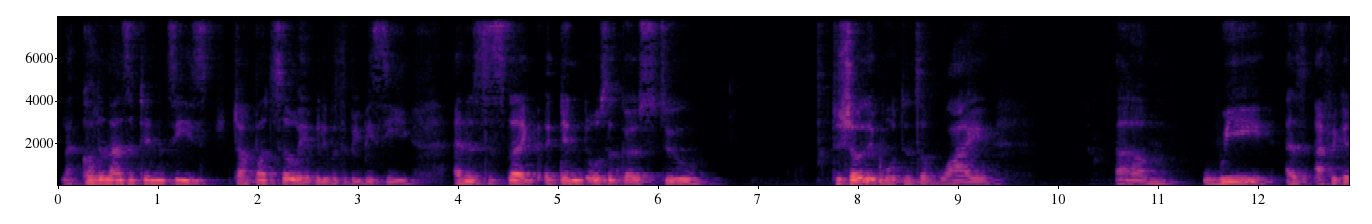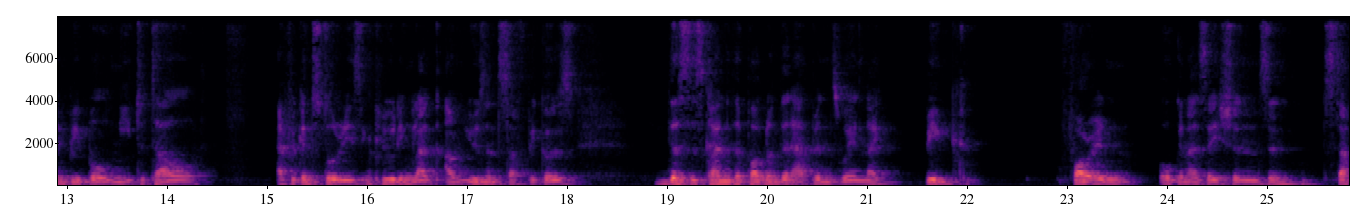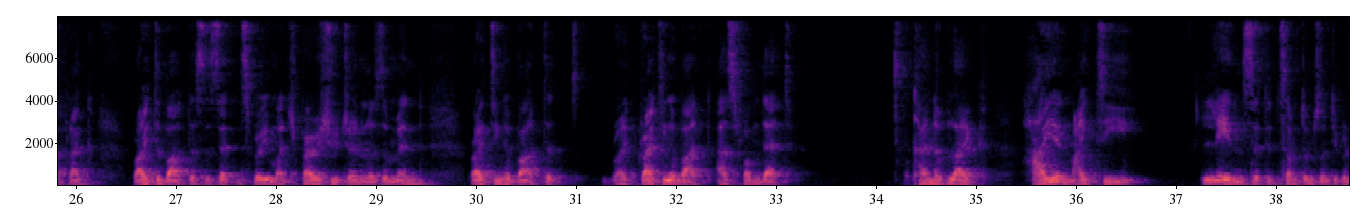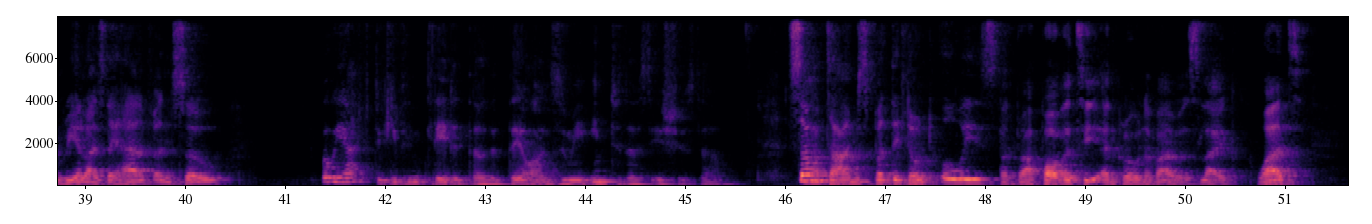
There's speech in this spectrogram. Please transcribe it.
like colonizer tendencies jump out so heavily with the BBC, and it's just like again, it also goes to to show the importance of why um, we as African people need to tell African stories, including like our news and stuff, because this is kind of the problem that happens when like big foreign organizations and stuff like write about this is that it's very much parachute journalism and writing about it right writing about us from that kind of like high and mighty lens that it sometimes don't even realize they have and so But we have to give them credit though that they are zooming into those issues though. sometimes but they don't always But bra, poverty and coronavirus, like what?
